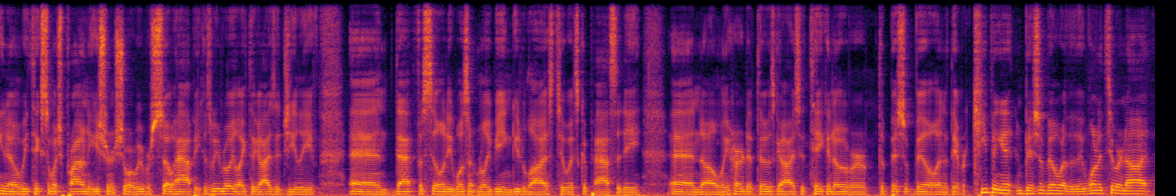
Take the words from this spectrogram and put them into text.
you know, we take so much pride on the Eastern Shore. We were so happy because we really liked the guys at G Leaf, and that facility wasn't really being utilized to its capacity. And uh, we heard that those guys had taken over the Bishopville and that they were keeping it in Bishopville, whether they wanted to or not,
